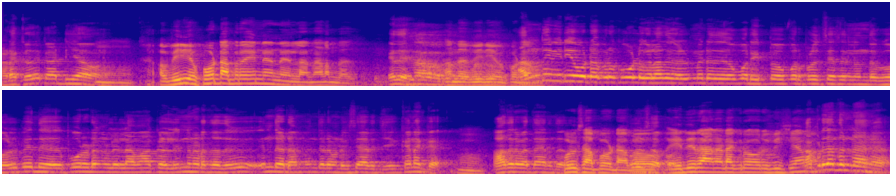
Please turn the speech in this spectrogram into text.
நடக்கிறத காட்டியே ஆகணும். வீடியோ போட்ட அப்புறம் என்னென்ன எல்லாம் நடந்தது? எது? அந்த வீடியோ போட்ட அந்த வீடியோ போட்ட அப்புறம் கோல்டுகள் அதுகள் மற்றது ஒவ்வொரு இப்போ ஒவ்வொரு போலீஸ் ஸ்டேஷன்ல இருந்த கோல் இப்போ இந்த போர் இடங்கள் எல்லாம் மக்கள் என்ன நடந்தது? எந்த இடம் இந்த இடம் விசாரிச்சு கணக்கு. ம். ஆதரவா தான் இருந்தது. Full support. எதிராக நடக்கிற ஒரு விஷயம் அப்படிதான் சொன்னாங்க.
